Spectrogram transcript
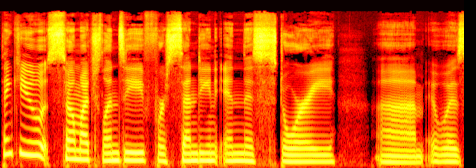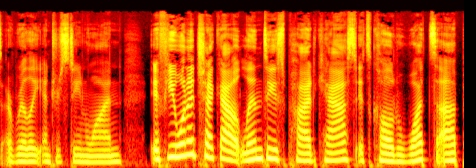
Thank you so much, Lindsey, for sending in this story. Um, it was a really interesting one. If you want to check out Lindsey's podcast, it's called What's Up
